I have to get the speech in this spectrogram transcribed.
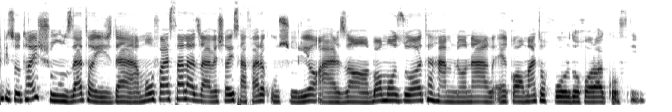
اپیزودهای 16 تا 18 مفصل از روش های سفر اصولی و ارزان با موضوعات حمل و نقل، اقامت و خورد و خوراک گفتیم.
